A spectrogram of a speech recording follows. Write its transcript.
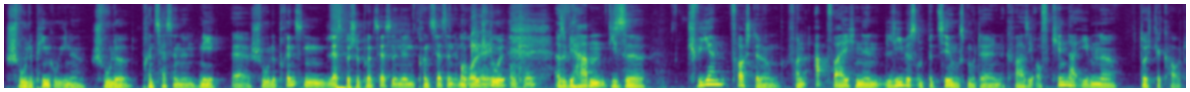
schwule Pinguine, schwule Prinzessinnen, nee, äh, schwule Prinzen, lesbische Prinzessinnen, Prinzessinnen im okay, Rollstuhl. Okay. Also wir haben diese queeren Vorstellungen von abweichenden Liebes- und Beziehungsmodellen quasi auf Kinderebene durchgekaut.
